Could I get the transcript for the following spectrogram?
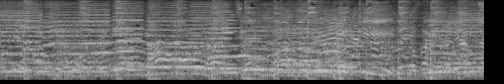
się Dzięki! Do warszawianka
